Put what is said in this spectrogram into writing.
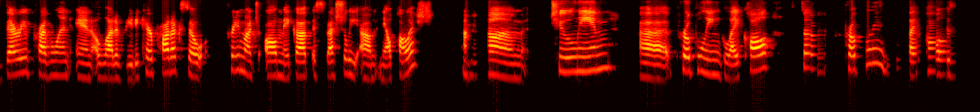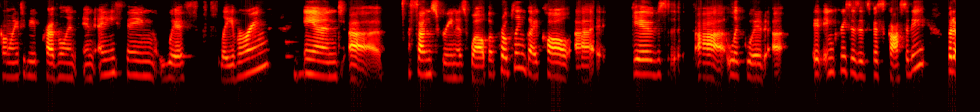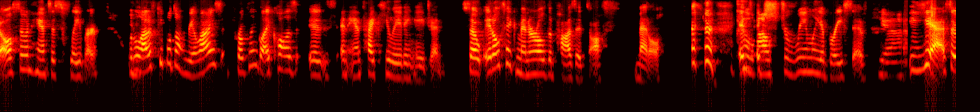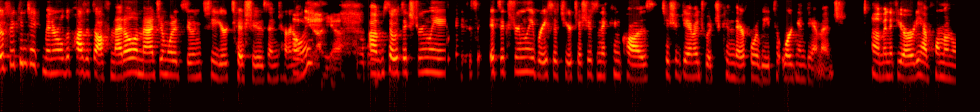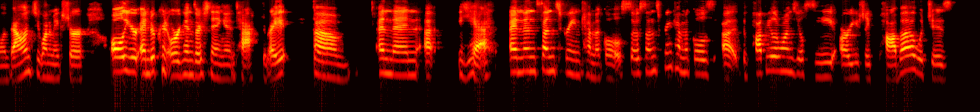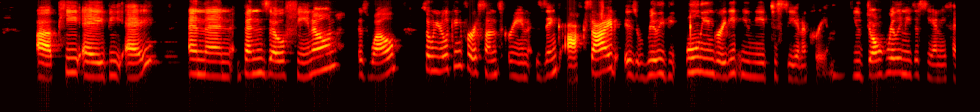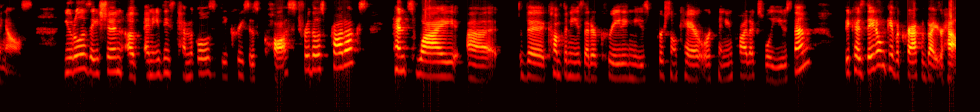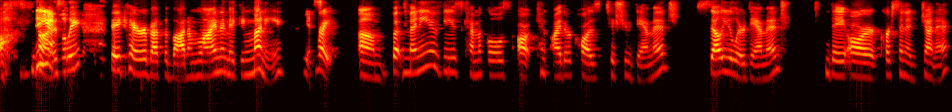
very prevalent in a lot of beauty care products so pretty much all makeup, especially um, nail polish. Mm-hmm. Um, toluene, uh, propylene glycol. So propylene glycol is going to be prevalent in anything with flavoring mm-hmm. and uh, sunscreen as well. But propylene glycol uh, gives uh, liquid, uh, it increases its viscosity, but it also enhances flavor. What a mm-hmm. lot of people don't realize, propylene glycol is, is an anti-chelating agent. So it'll take mineral deposits off metal. it's oh, wow. extremely abrasive. Yeah. Yeah. So if it can take mineral deposits off metal, imagine what it's doing to your tissues oh, internally. Oh, yeah, yeah. Um, so it's extremely it's, it's extremely abrasive to your tissues and it can cause tissue damage, which can therefore lead to organ damage. Um, and if you already have hormonal imbalance, you want to make sure all your endocrine organs are staying intact, right? Um, and then, uh, yeah, and then sunscreen chemicals. So sunscreen chemicals, uh, the popular ones you'll see are usually PABA, which is uh, P-A-B-A, and then benzophenone as well. So when you're looking for a sunscreen, zinc oxide is really the only ingredient you need to see in a cream. You don't really need to see anything else. Utilization of any of these chemicals decreases cost for those products, hence why uh, the companies that are creating these personal care or cleaning products will use them because they don't give a crap about your health honestly. They care about the bottom line and making money. Yes. Right um, but many of these chemicals are, can either cause tissue damage, cellular damage, they are carcinogenic,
